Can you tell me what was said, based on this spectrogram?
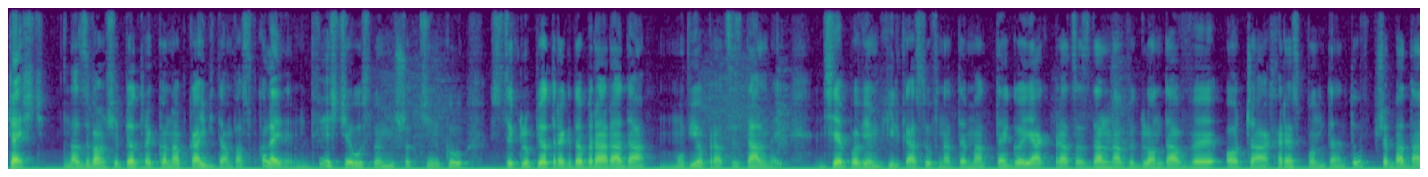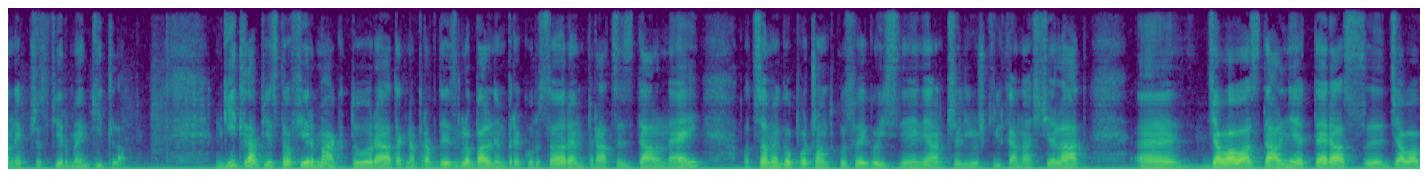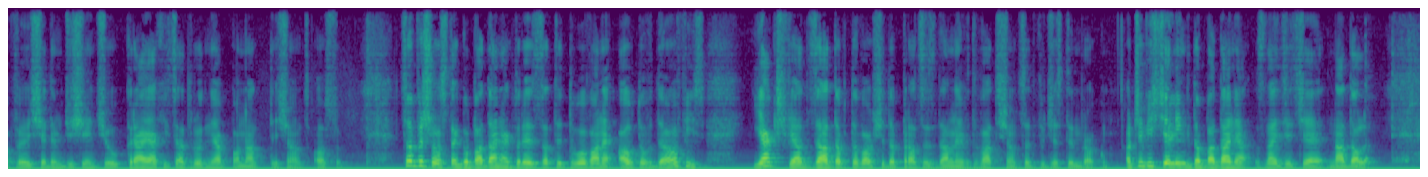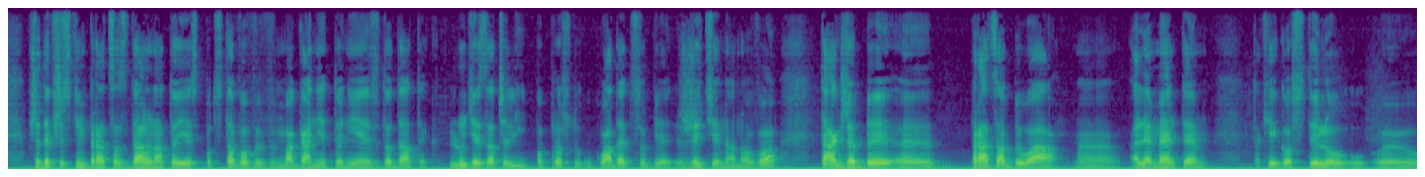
Cześć, nazywam się Piotrek Konopka i witam Was w kolejnym 208 już odcinku z cyklu Piotrek Dobra Rada mówi o pracy zdalnej. Dzisiaj powiem kilka słów na temat tego, jak praca zdalna wygląda w oczach respondentów przebadanych przez firmę GitLab. GitLab jest to firma, która tak naprawdę jest globalnym prekursorem pracy zdalnej. Od samego początku swojego istnienia, czyli już kilkanaście lat, działała zdalnie, teraz e, działa w 70 krajach i zatrudnia ponad 1000 osób. Co wyszło z tego badania, które jest zatytułowane Out of the Office? Jak świat zaadaptował się do pracy zdalnej w 2020 roku? Oczywiście link do badania znajdziecie na dole. Przede wszystkim praca zdalna to jest podstawowe wymaganie, to nie jest dodatek. Ludzie zaczęli po prostu układać sobie życie na nowo, tak żeby e, praca była elementem takiego stylu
